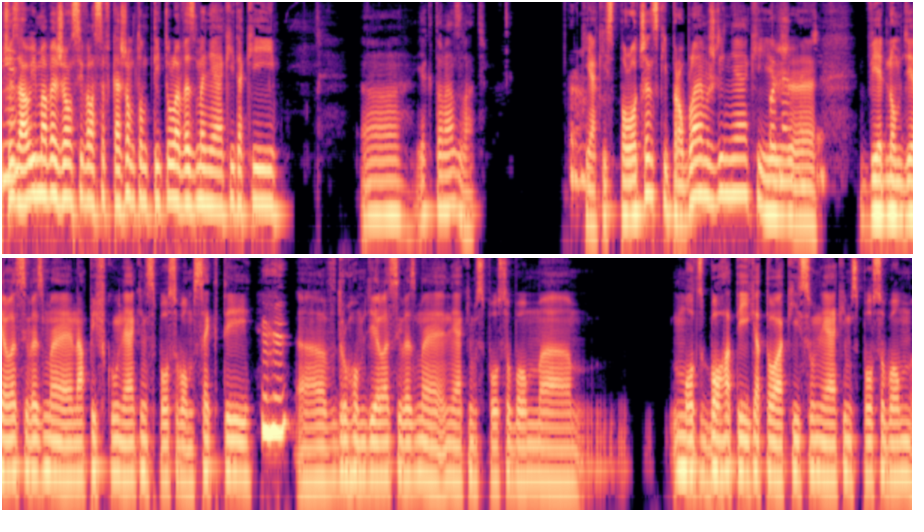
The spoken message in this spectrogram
čo je zaujímavé, že on si vlastne v každom tom titule vezme nejaký taký, uh, jak to nazvať? Jaký spoločenský problém vždy nějaký, Podle že v jednom diele si vezme na pivku nějakým způsobem sekty, mm -hmm. v druhom diele si vezme nějakým způsobem moc bohatých a to, aký jsou nějakým způsobem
